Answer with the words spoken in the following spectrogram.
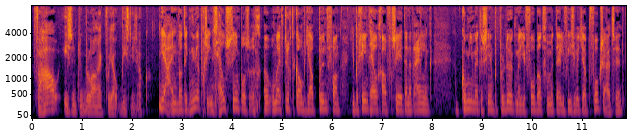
verhaal is natuurlijk belangrijk voor jouw business ook. Ja, en wat ik nu heb gezien is heel simpel. eh, Om even terug te komen op jouw punt van... je begint heel geavanceerd en uiteindelijk kom je met een simpel product. Met je voorbeeld van mijn televisie wat je op Fox uitzendt.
